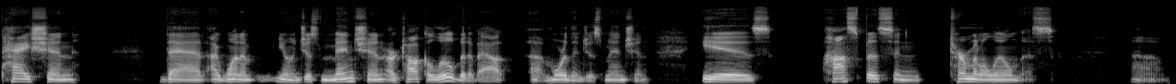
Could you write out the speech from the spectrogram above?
passion that I want to, you know, just mention or talk a little bit about, uh, more than just mention, is hospice and terminal illness. Um,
